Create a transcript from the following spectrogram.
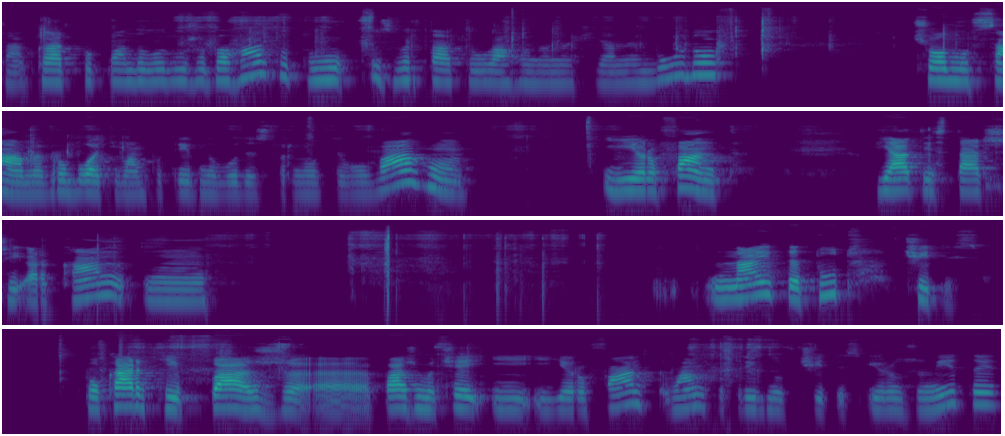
Так, карт попадало дуже багато, тому звертати увагу на них я не буду. Чому саме в роботі вам потрібно буде звернути увагу? Єрофант, п'ятий старший аркан. Знаєте, тут вчитись. По карті паж, е, паж мечей і єрофант вам потрібно вчитись і розуміти,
